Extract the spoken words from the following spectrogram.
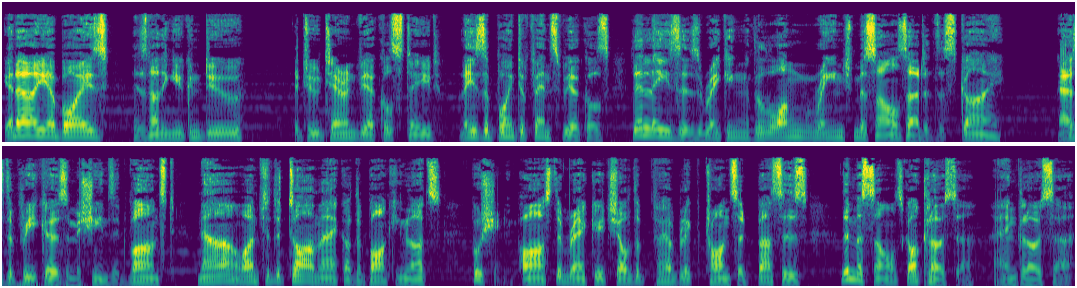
Get out of here, boys. There's nothing you can do. The two Terran vehicles stayed. Laser point defense vehicles, their lasers raking the long-range missiles out of the sky. As the precursor machines advanced, now onto the tarmac of the parking lots, pushing past the wreckage of the public transit buses, the missiles got closer and closer,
